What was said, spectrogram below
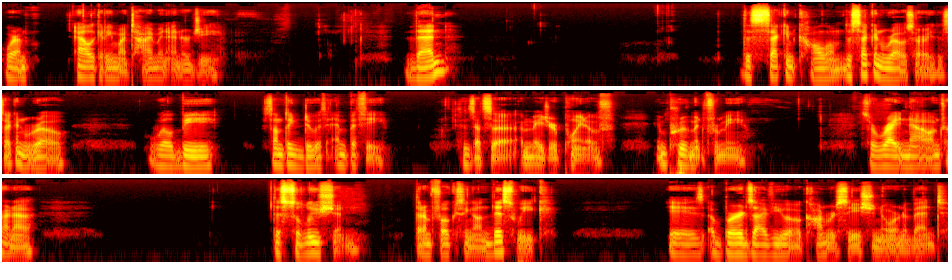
where I'm allocating my time and energy. Then, the second column, the second row, sorry, the second row will be something to do with empathy, since that's a, a major point of improvement for me. So, right now, I'm trying to the solution that I'm focusing on this week is a bird's eye view of a conversation or an event.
